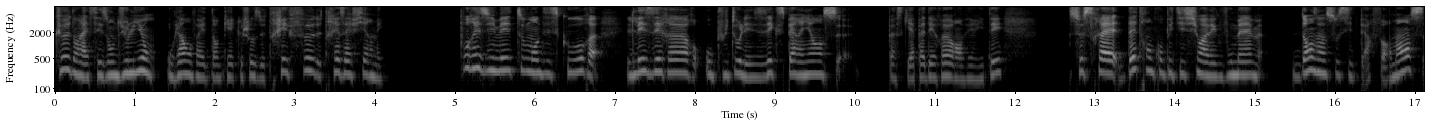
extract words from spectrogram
que dans la saison du lion, où là on va être dans quelque chose de très feu, de très affirmé. Pour résumer tout mon discours, les erreurs, ou plutôt les expériences, parce qu'il n'y a pas d'erreur en vérité, ce serait d'être en compétition avec vous-même dans un souci de performance,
